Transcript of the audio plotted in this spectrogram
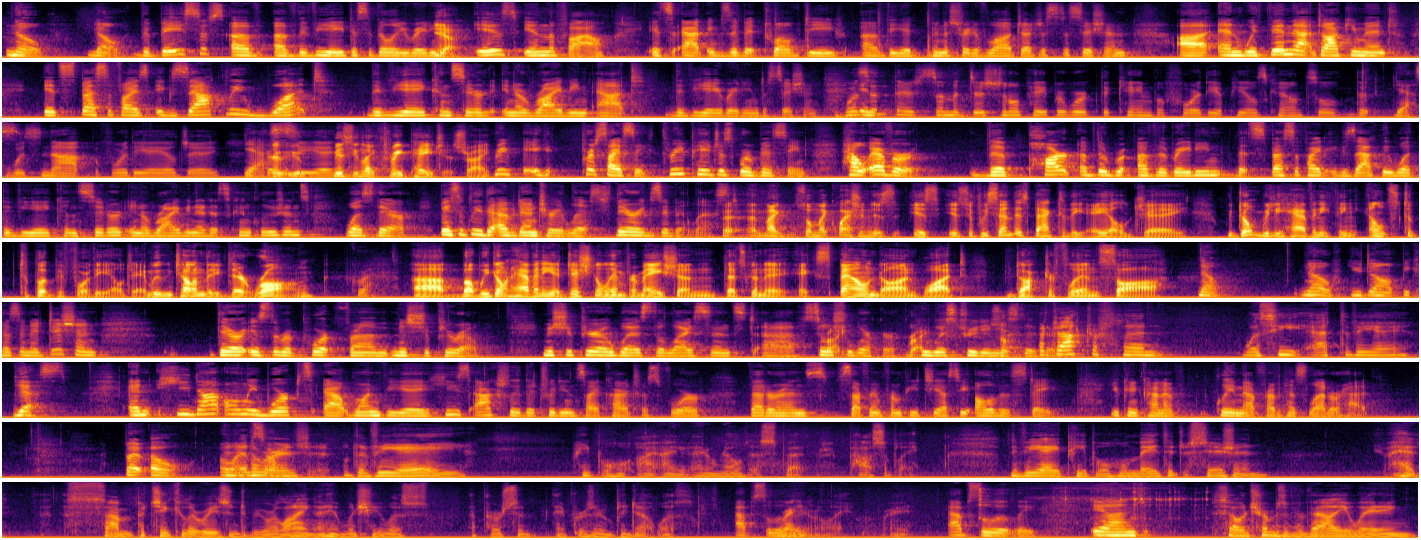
No, no. The basis of, of the VA disability rating yeah. is in the file. It's at Exhibit 12D of the Administrative Law Judge's decision, uh, and within that document, it specifies exactly what the VA considered in arriving at the VA rating decision. Wasn't in, there some additional paperwork that came before the appeals council that yes. was not before the ALJ? Yes. You're missing like three pages, right? Three, eh, precisely. Three pages were missing. However, the part of the of the rating that specified exactly what the VA considered in arriving at its conclusions was there. Basically, the evidentiary list, their exhibit list. Uh, my, so my question is, is is if we send this back to the ALJ, we don't really have anything else to, to put before the ALJ. I mean, we can tell them that they're wrong. Correct. Uh, but we don't have any additional information that's going to expound on what Dr. Flynn saw. No, no, you don't, because in addition, there is the report from Ms. Shapiro Ms. Shapiro was the licensed uh, social right. worker right. who was treating so, Ms. Luther. But Dr. Flynn, was he at the VA? Yes. And he not only works at one VA, he's actually the treating psychiatrist for veterans suffering from PTSD all over the state. You can kind of glean that from his letterhead. But oh, oh in I'm other sorry. words, the VA people, I, I, I don't know this, but possibly, the VA people who made the decision had some particular reason to be relying on him, which he was a person they presumably dealt with Absolutely. regularly, right? Absolutely. And So, in terms of evaluating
